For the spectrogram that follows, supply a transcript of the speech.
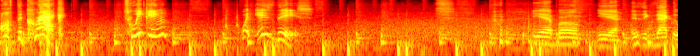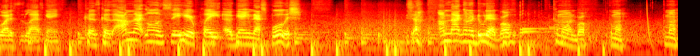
Off the crack! Tweaking? What is this? yeah, bro. Yeah, this is exactly why this is the last game. Cause, cause I'm not gonna sit here play a game that's foolish. I'm not gonna do that, bro. Come on, bro. Come on. Come on.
